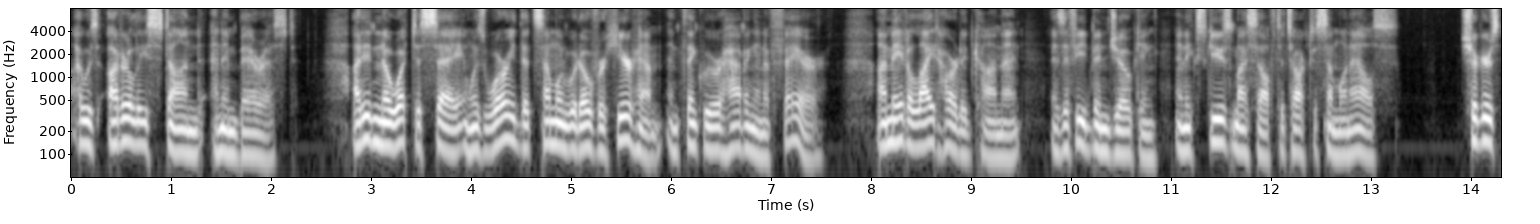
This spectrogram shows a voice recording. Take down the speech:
I was utterly stunned and embarrassed. I didn't know what to say and was worried that someone would overhear him and think we were having an affair. I made a light-hearted comment, as if he'd been joking, and excused myself to talk to someone else. Sugars,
